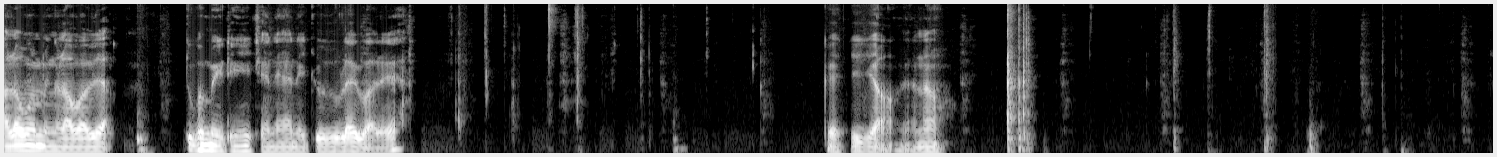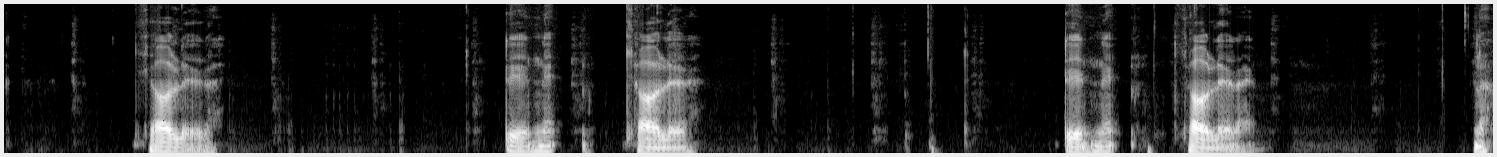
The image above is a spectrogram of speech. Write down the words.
အားလုံးပဲမင်္ဂလာပါဗျဒုက္ခမိတ်တင်း channel ကနေကြိုဆိုလိုက်ပါတယ်ကဲကြည့်ကြအောင်ဗျာနော်ချောက်လေတယ်နဲ့ချောက်လေတယ်နဲ့ချောက်လေတိုင်းနော်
